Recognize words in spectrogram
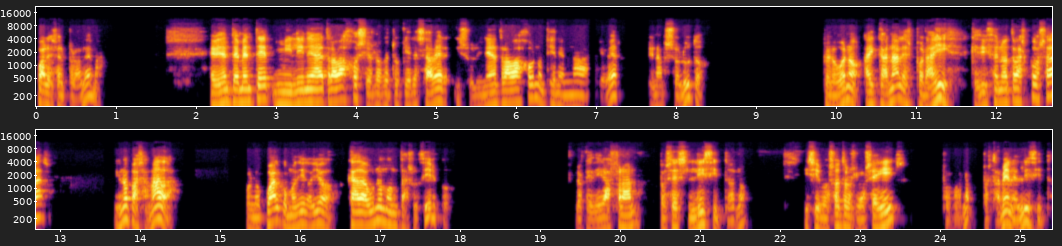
¿Cuál es el problema? Evidentemente, mi línea de trabajo, si es lo que tú quieres saber, y su línea de trabajo no tienen nada que ver, en absoluto. Pero bueno, hay canales por ahí que dicen otras cosas y no pasa nada. Con lo cual, como digo yo, cada uno monta su circo. Lo que diga Fran, pues es lícito, ¿no? Y si vosotros lo seguís, pues bueno, pues también es lícito.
